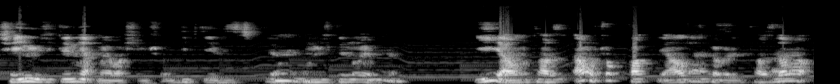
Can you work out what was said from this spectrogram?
Şeyin müziklerini yapmaya başlamış o. Dip diye bir dizi çıktı ya. Hmm. Onun müziklerini o yapıyor. İyi ya onun tarzı. Ama çok farklı ya. Alt Evet. böyle bir tarzda ama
